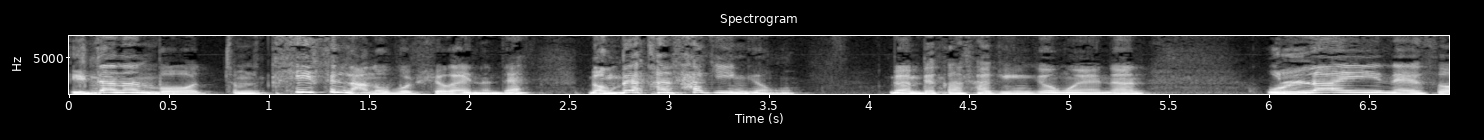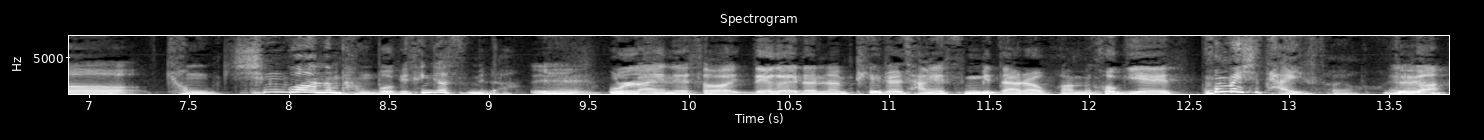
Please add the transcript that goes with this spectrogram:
일단은 뭐 좀 케이스를 나눠볼 필요가 있는데 명백한 사기인 경우, 명백한 사기인 경우에는 온라인에서 경, 신고하는 방법이 생겼습니다. 예. 온라인에서 내가 이런 피해를 당했습니다라고 하면 거기에 포맷이 다 있어요. 그러니까 네.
